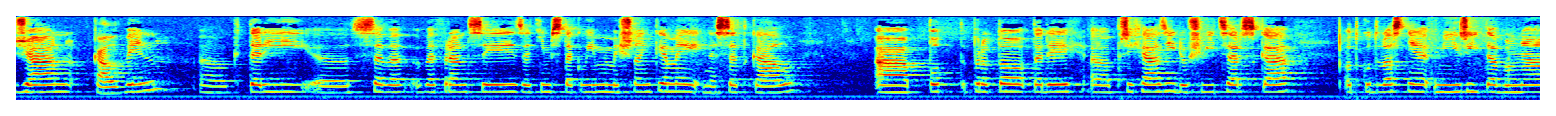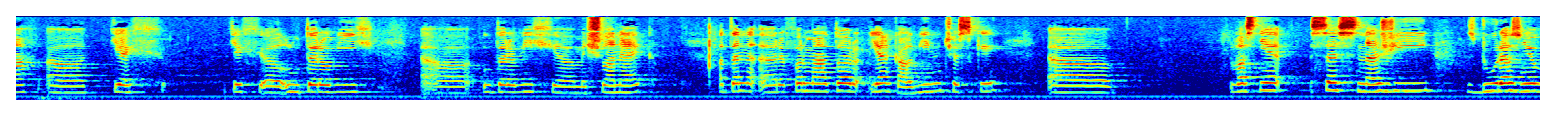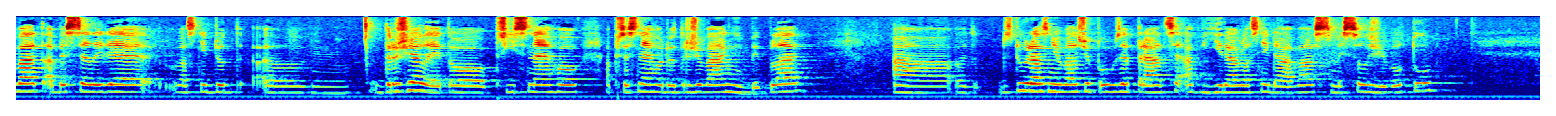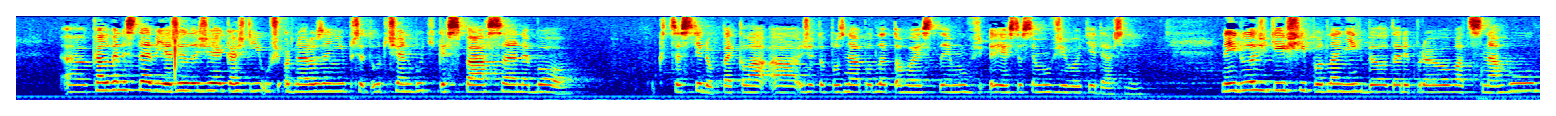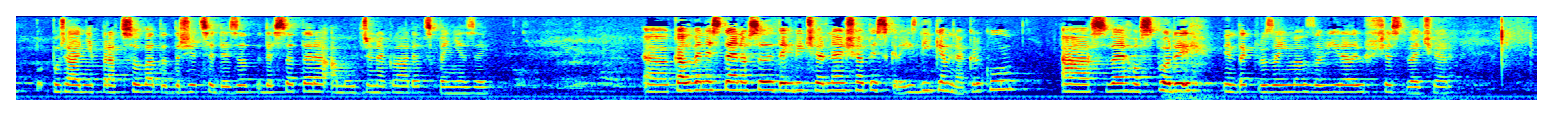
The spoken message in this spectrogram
Jean Calvin, který eh, se ve, ve Francii zatím s takovými myšlenkami nesetkal a pod, proto tedy eh, přichází do Švýcarska, odkud vlastně míří ta vlna eh, těch, těch eh, Lutherových, eh, Lutherových eh, myšlenek. A ten eh, reformátor Jan Kalvín česky eh, vlastně se snaží zdůrazňovat, aby se lidé vlastně do, eh, drželi to přísného a přesného dodržování Bible a zdůrazňoval, že pouze práce a víra vlastně dává smysl životu. Eh, Kalvinisté věřili, že je každý už od narození předurčen buď ke spáse nebo k cestě do pekla a že to pozná podle toho, jestli, jemu, jestli se mu v životě daří. Nejdůležitější podle nich bylo tedy projevovat snahu, pořádně pracovat a držet se desatera a moudře nakládat s penězi. Eh, Kalvinisté nosili tehdy černé šaty s krejzlíkem na krku a své hospody jen tak pro zajímavost zavírali už v 6 večer.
